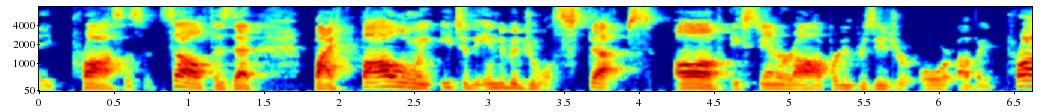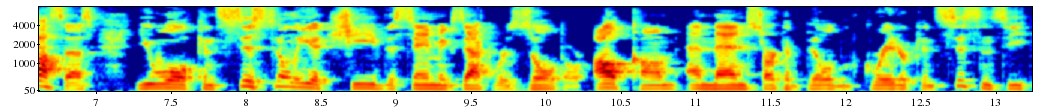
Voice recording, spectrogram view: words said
a process itself, is that by following each of the individual steps of a standard operating procedure or of a process, you will consistently achieve the same exact result or outcome and then start to build greater consistency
